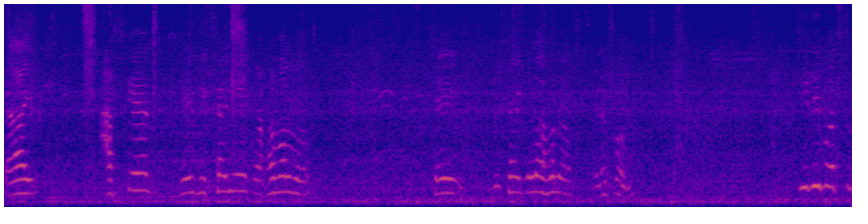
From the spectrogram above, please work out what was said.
তাই আজকে যে বিষয় নিয়ে কথা বলব, সেই বিষয়গুলো হলো এরকম চিঠিপত্র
